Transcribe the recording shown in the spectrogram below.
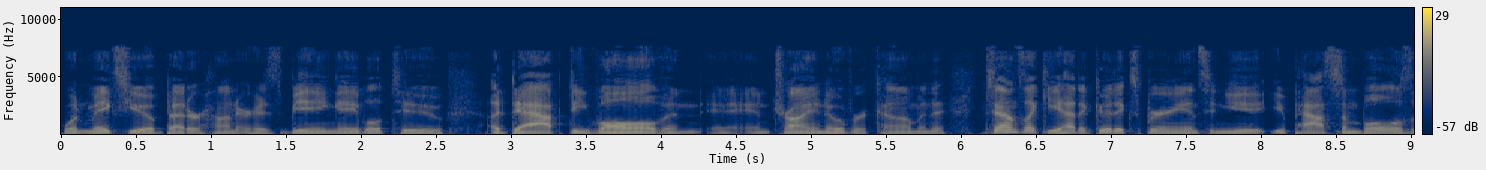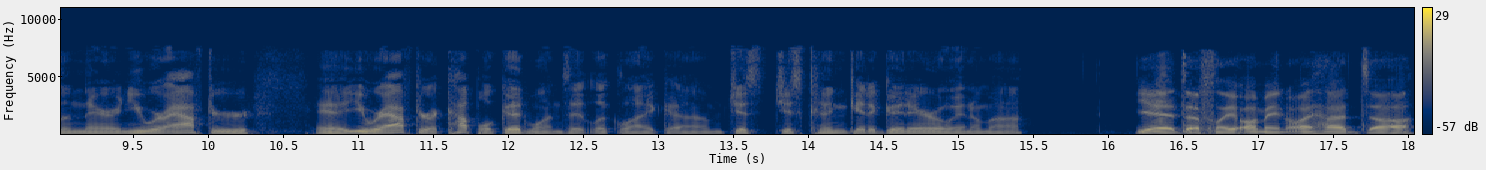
what makes you a better hunter. Is being able to adapt, evolve, and and try and overcome. And it sounds like you had a good experience, and you you passed some bulls in there, and you were after you were after a couple good ones. It looked like um, just just couldn't get a good arrow in them, huh? Yeah, definitely. I mean, I had uh,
